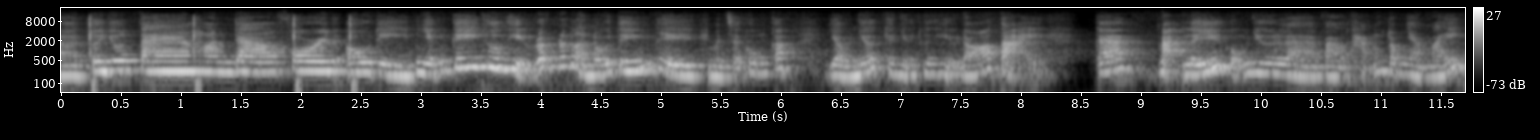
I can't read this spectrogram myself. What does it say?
uh, Toyota, Honda, Ford, Audi những cái thương hiệu rất rất là nổi tiếng thì mình sẽ cung cấp dầu nhớt cho những thương hiệu đó tại các đại lý cũng như là vào thẳng trong nhà máy.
